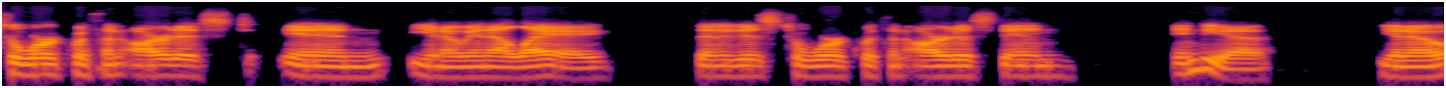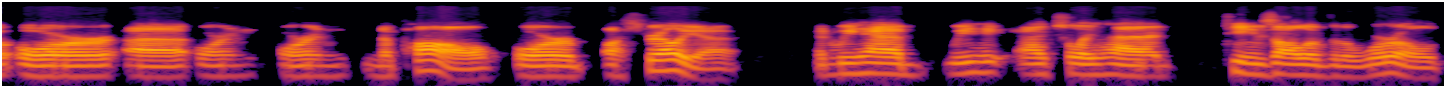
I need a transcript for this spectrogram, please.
to work with an artist in you know in LA than it is to work with an artist in India, you know, or uh, or in, or in Nepal or Australia and we had we actually had teams all over the world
